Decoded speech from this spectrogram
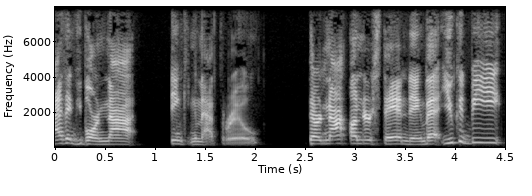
I think people are not thinking that through. They're not understanding that you could be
